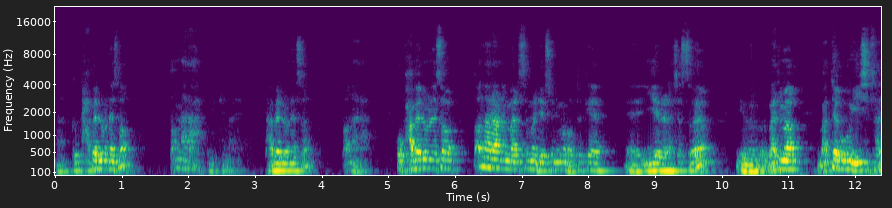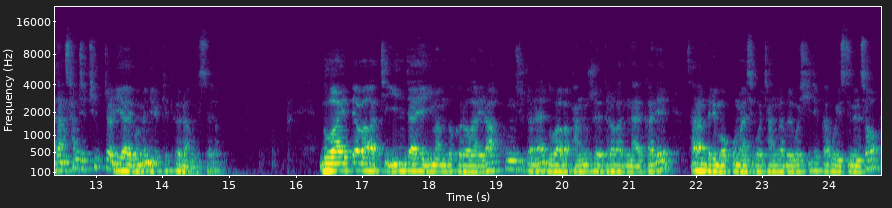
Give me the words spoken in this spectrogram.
아, 그 바벨론에서 떠나라 이렇게 말해요. 바벨론에서 떠나라. 그 바벨론에서 떠나라는 말씀을 예수님은 어떻게 에, 이해를 하셨어요? 마지막 마태복음 24장 37절 이하에 보면 이렇게 표현하고 있어요. 노아의 때와 같이 인자의 임함도 그러하리라 홍수전에 노아가 방수에 들어가던 날까지 사람들이 먹고 마시고 장가들고 시집가고 있으면서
